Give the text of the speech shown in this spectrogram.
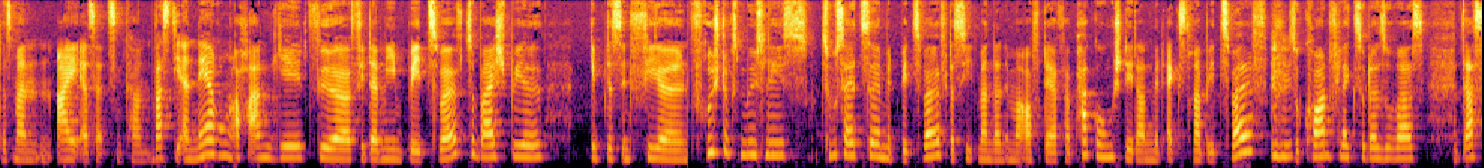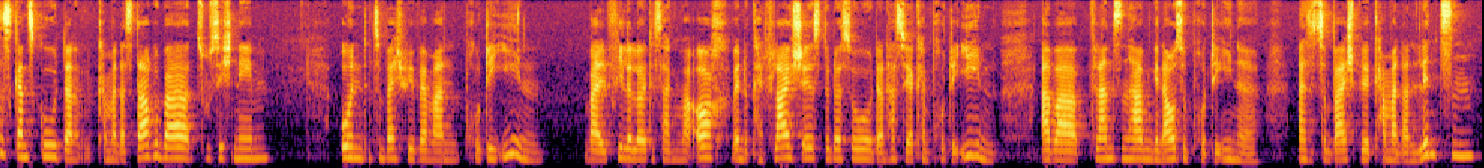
dass man ein Ei ersetzen kann. Was die Ernährung auch angeht, für Vitamin B12 zum Beispiel, gibt es in vielen Frühstücksmüslis Zusätze mit B12. Das sieht man dann immer auf der Verpackung, steht dann mit extra B12, mhm. so Cornflakes oder sowas. Das ist ganz gut, dann kann man das darüber zu sich nehmen. Und zum Beispiel, wenn man Protein, weil viele Leute sagen immer, ach, wenn du kein Fleisch isst oder so, dann hast du ja kein Protein. Aber Pflanzen haben genauso Proteine. Also zum Beispiel kann man dann Linsen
